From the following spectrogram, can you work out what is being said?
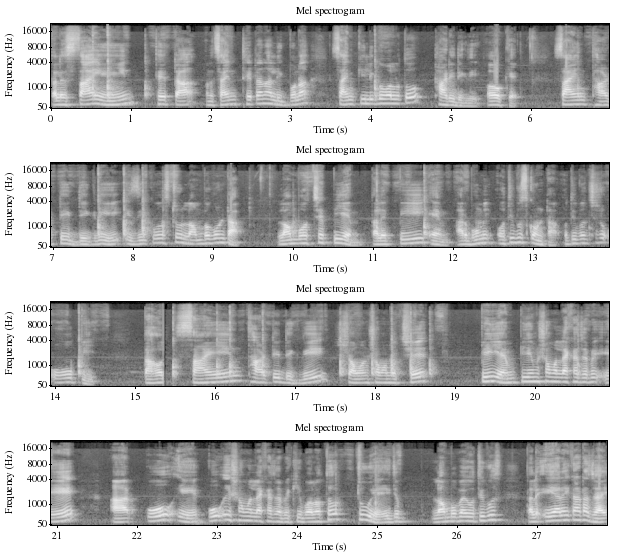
তাহলে সাইন থেটা মানে সাইন থেটা না লিখব না সাইন কি লিখব বলো তো? Thirty degree okay sine thirty degree is equals to লম্ব কোনটা? লম্ব হচ্ছে পিএম তাহলে পিএম আর ভূমি অতিভুজ কোনটা? অতিভুজ হচ্ছে ও ওপি তাহলে সাইন থার্টি ডিগ্রি সমান সমান হচ্ছে পিএম পিএম সমান লেখা যাবে এ আর ও এ ও এ সমান লেখা যাবে কি বলতো? টু এ এই যে লম্ব বাই অতিভুজ, তাহলে এ আর এ কাটা যায়।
